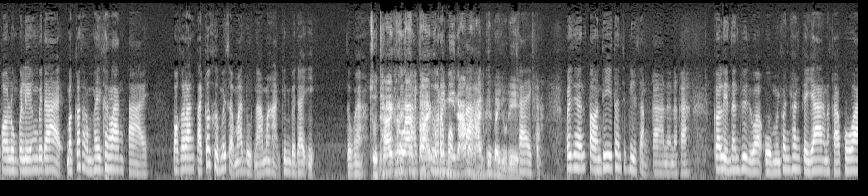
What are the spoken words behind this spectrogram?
พอลงไปเลี้ยงไม่ได้ มันก็ทำให้ข้างล่างตาย พอข้างล่างตายก็คือไม่สามารถดูดน้ำอาหารขึ้นไปได้อีกถูกไหมคะ สุดท้ายข้างล่างตายสุก็ดท้ายก็คือไม่มีน้ำระบบอาหารตายขึ้นไปอยู่ดี ใช่ค่ะ เพราะฉะนั้นตอนที่ท่านทิบดีสั่งการนะนะคะ ก็เรียนท่านทิบดีว่าโอ้มันค่อนข้างจะยากนะคะ เพราะว่า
